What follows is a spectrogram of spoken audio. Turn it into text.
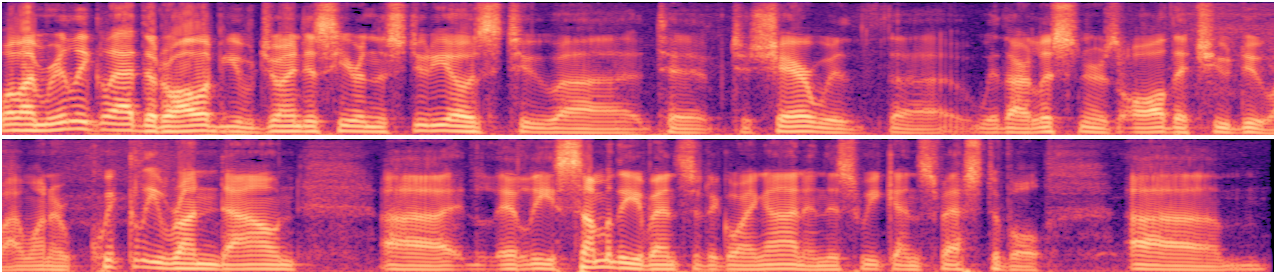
Well, I'm really glad that all of you have joined us here in the studios to uh, to to share with uh, with our listeners all that you do. I want to quickly run down uh, at least some of the events that are going on in this weekend's festival. Um,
